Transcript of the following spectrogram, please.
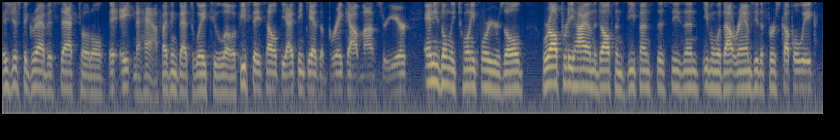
is just to grab his sack total at eight and a half. I think that's way too low. If he stays healthy, I think he has a breakout monster year, and he's only 24 years old. We're all pretty high on the Dolphins' defense this season, even without Ramsey the first couple weeks.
